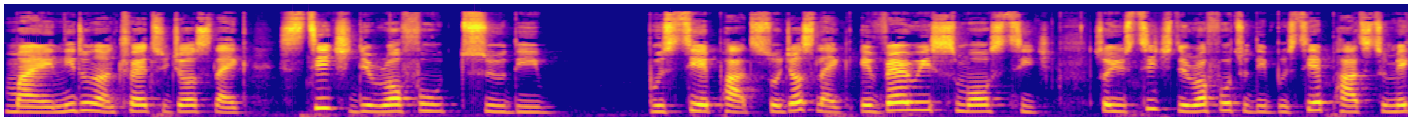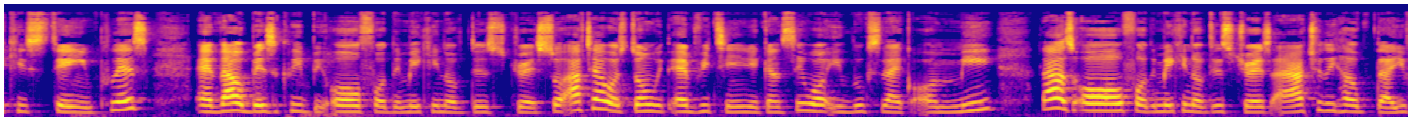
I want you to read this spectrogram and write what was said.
my needle and thread to just like stitch the ruffle to the bustier part so just like a very small stitch so you stitch the ruffle to the bustier part to make it stay in place and that will basically be all for the making of this dress. So after I was done with everything, you can see what it looks like on me. That's all for the making of this dress. I actually hope that you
